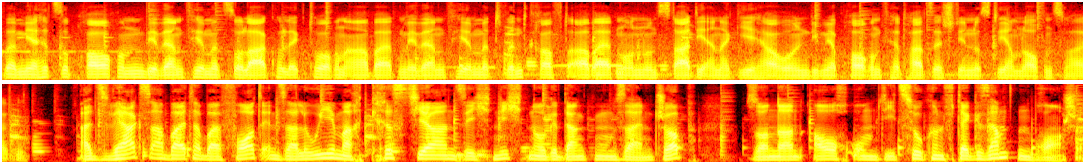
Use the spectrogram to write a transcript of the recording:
weil wir Hitze brauchen. Wir werden viel mit Solarkollektoren arbeiten. Wir werden viel mit Windkraft arbeiten und uns da die Energie herholen, die wir brauchen, für tatsächlich die Industrie am Laufen zu halten. Als Werksarbeiter bei Ford in Saarlouis macht Christian sich nicht nur Gedanken um seinen Job, sondern auch um die Zukunft der gesamten Branche.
